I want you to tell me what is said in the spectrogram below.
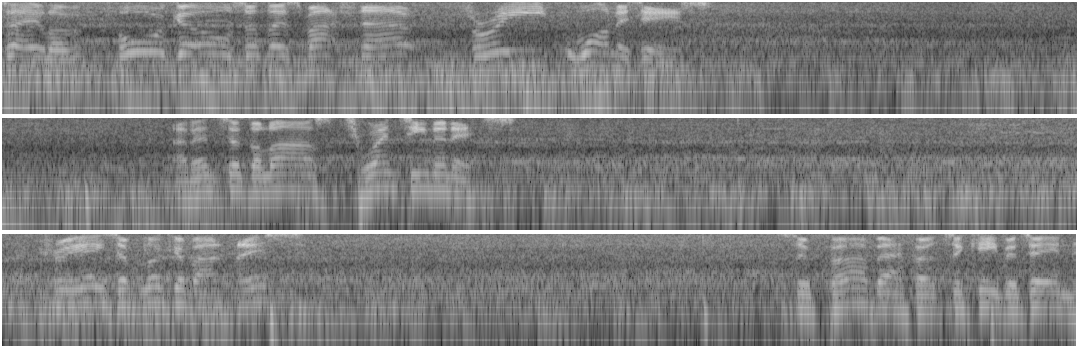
Well, it's a tale of four goals in this match now. 3-1 it is. And into the last 20 minutes. A creative look about this. Superb effort to keep it in.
